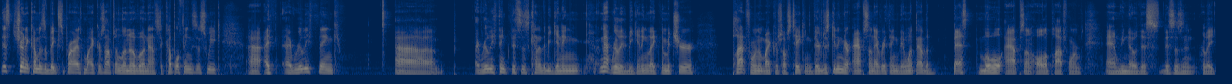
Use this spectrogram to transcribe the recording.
This shouldn't come as a big surprise. Microsoft and Lenovo announced a couple things this week. Uh, I I really think. Uh, I really think this is kind of the beginning, not really the beginning, like the mature platform that Microsoft's taking. They're just getting their apps on everything. They want to have the best mobile apps on all the platforms, and we know this this isn't really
